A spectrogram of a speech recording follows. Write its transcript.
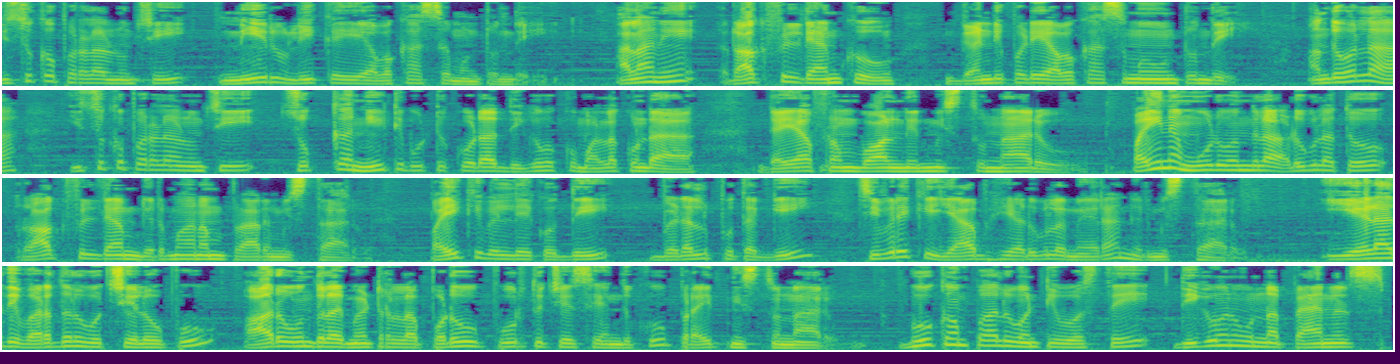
ఇసుక పొరల నుంచి నీరు లీక్ అయ్యే అవకాశం ఉంటుంది అలానే రాక్ఫిల్ డ్యాంకు గండిపడే అవకాశమూ ఉంటుంది. అందువల్ల ఇసుక పొరల నుంచి చుక్క నీటి బుట్టు కూడా దిగువకు మళ్ళకుండా డయాఫ్రమ్ వాల్ నిర్మిస్తున్నారు. పైన మూడు వందల అడుగులతో రాక్ఫిల్ డ్యాం నిర్మాణం ప్రారంభిస్తారు. పైకి వెళ్ళే కొద్దీ వెడల్పు తగ్గి చివరికి యాభై అడుగుల మేర నిర్మిస్తారు. ఈ ఏడాది వరదలు వచ్చేలోపు ఆరు వందల మీటర్ల పొడవు పూర్తి చేసేందుకు ప్రయత్నిస్తున్నారు. భూకంపాలు వంటి వస్తే దిగువన ఉన్న ప్యానెల్స్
